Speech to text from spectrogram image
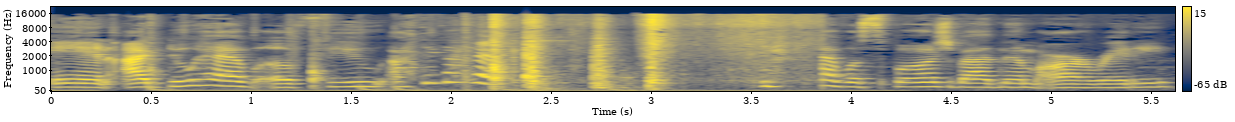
And I do have a few, I think I have, I have a sponge by them already.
